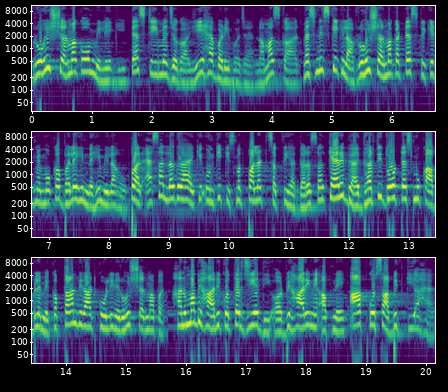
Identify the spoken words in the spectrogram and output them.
रोहित शर्मा को मिलेगी टेस्ट टीम में जगह। ये है बड़ी वजह। नमस्कार। वेस्टइंडीज के खिलाफ रोहित शर्मा का टेस्ट क्रिकेट में मौका भले ही नहीं मिला हो, पर ऐसा लग रहा है कि उनकी किस्मत पलट सकती है। दरअसल कैरेबियाई धरती दो टेस्ट मुकाबले में कप्तान विराट कोहली ने रोहित शर्मा पर हनुमा बिहारी को तरजीह दी और बिहारी ने अपने आप को साबित किया है।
